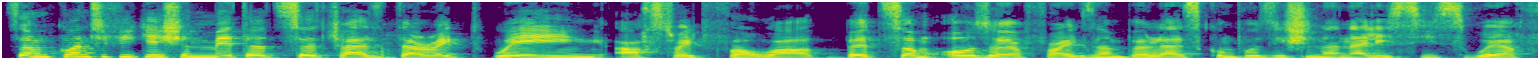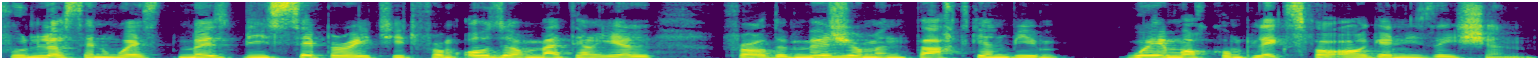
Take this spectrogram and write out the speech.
Some quantification methods, such as direct weighing, are straightforward, but some other, for example, as composition analysis, where food loss and waste must be separated from other material for the measurement part, can be way more complex for organization.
